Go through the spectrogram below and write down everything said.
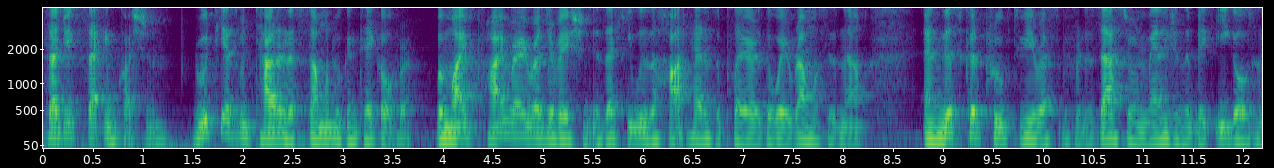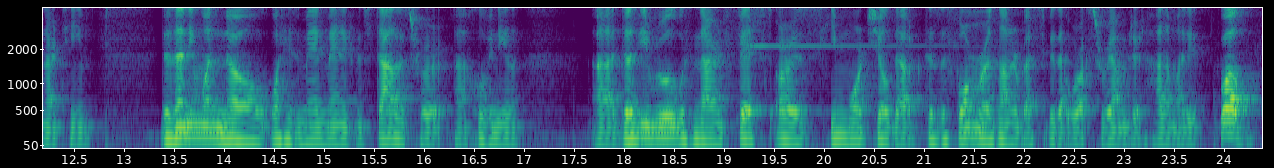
Sajid's second question. Guti has been touted as someone who can take over, but my primary reservation is that he was a hothead as a player the way Ramos is now, and this could prove to be a recipe for disaster when managing the big egos in our team. Does anyone know what his man management style is for uh, Juvenil? Uh, does he rule with an iron fist, or is he more chilled out? Because the former is not a recipe that works for Real Madrid. Hala Madrid. Well,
